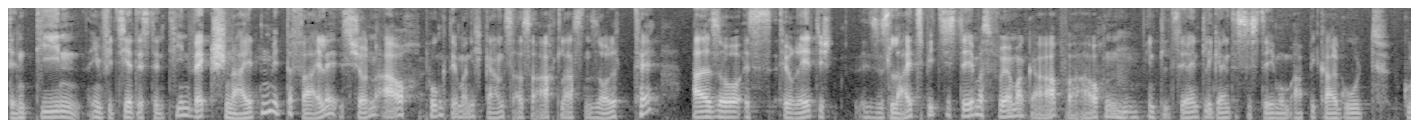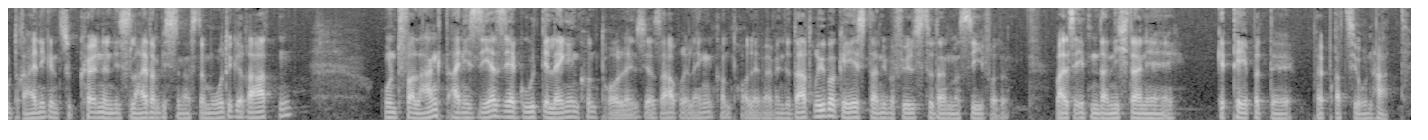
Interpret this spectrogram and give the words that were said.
Dentin, infiziertes Dentin wegschneiden mit der Feile ist schon auch ein Punkt, den man nicht ganz außer Acht lassen sollte. Also es theoretisch, dieses Lightspeed-System, was es früher mal gab, war auch ein mhm. sehr intelligentes System, um apikal gut, gut reinigen zu können, ist leider ein bisschen aus der Mode geraten und verlangt eine sehr, sehr gute Längenkontrolle, eine sehr saubere Längenkontrolle, weil wenn du da drüber gehst, dann überfüllst du dann massiv, oder? Weil es eben dann nicht eine getaperte Präparation hat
